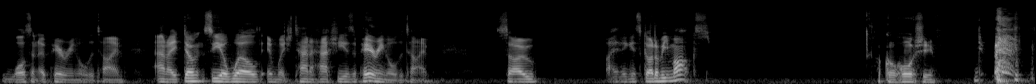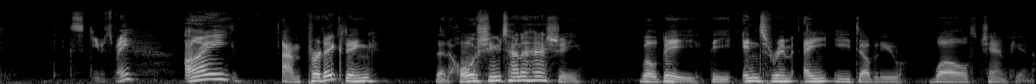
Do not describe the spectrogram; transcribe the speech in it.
wasn't appearing all the time. And I don't see a world in which Tanahashi is appearing all the time. So I think it's got to be Mox. I'll call Hiroshi. Excuse me? I am predicting that Hiroshi Tanahashi will be the interim AEW World Champion.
